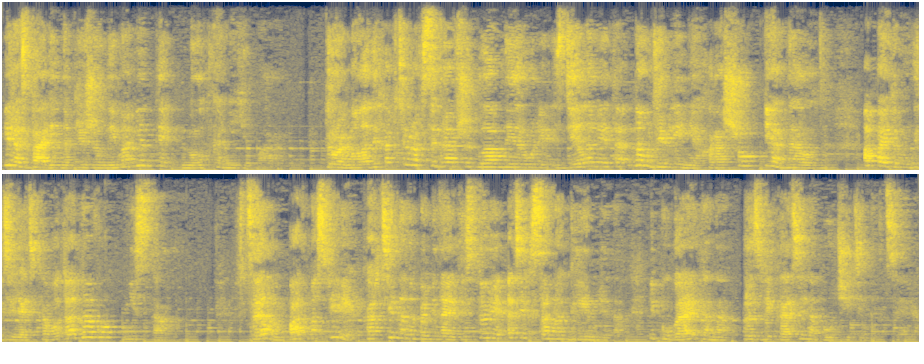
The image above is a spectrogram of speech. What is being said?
и разбавить напряженные моменты нотками юмора. Трое молодых актеров, сыгравших главные роли, сделали это на удивление хорошо и однородно, а поэтому выделять кого-то одного не стало. В целом, по атмосфере картина напоминает историю о тех самых гремлинах, и пугает она в развлекательно-поучительных целях.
